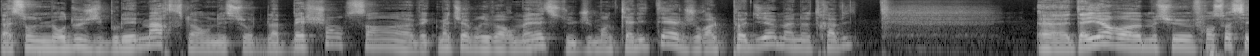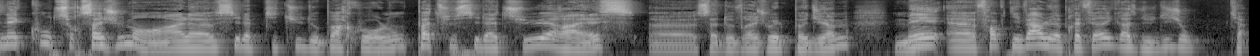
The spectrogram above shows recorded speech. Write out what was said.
Passons au numéro 12, Giboulet de Mars. Là, on est sur de la belle chance hein, avec Mathieu Abrivard au manette. C'est une jument de qualité. Elle jouera le podium, à notre avis. Euh, d'ailleurs, euh, Monsieur François Sénèque compte sur sa jument. Hein. Elle a aussi l'aptitude au parcours long, pas de souci là-dessus. RAS, euh, ça devrait jouer le podium. Mais Franck Nivard lui a préféré grâce du Dijon. Tiens,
